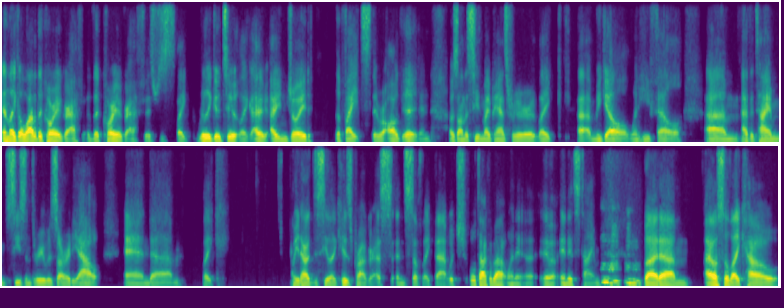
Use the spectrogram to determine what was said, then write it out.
and like a lot of the choreograph the choreograph is just like really good too. Like i i enjoyed the fights they were all good. And i was on the seat of my pants for like uh, miguel when he fell. Um at the time season three was already out and um like we'd had to see like his progress and stuff like that which we'll talk about when it uh, in its time. Mm-hmm, mm-hmm. but um i also like how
